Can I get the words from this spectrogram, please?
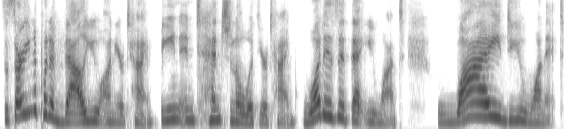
So, starting to put a value on your time, being intentional with your time. What is it that you want? Why do you want it?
